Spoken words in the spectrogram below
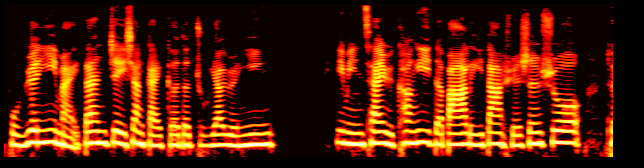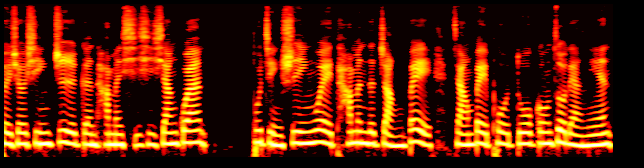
不愿意买单这一项改革的主要原因。一名参与抗议的巴黎大学生说：“退休心智跟他们息息相关，不仅是因为他们的长辈将被迫多工作两年，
